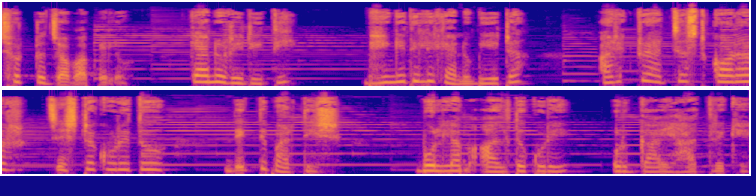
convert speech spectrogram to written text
ছোট্ট জবাব এলো কেন রে রীতি? ভেঙে দিলি কেন বিয়েটা? আর একটু অ্যাডজাস্ট করার চেষ্টা করে তো দেখতে পারতিস। বললাম আলতো করে ওর গায়ে হাত রেখে।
